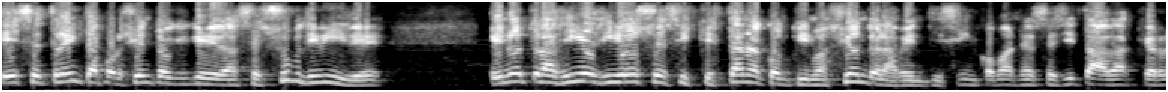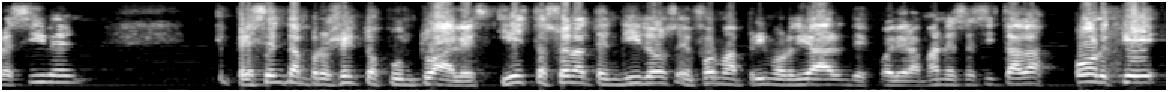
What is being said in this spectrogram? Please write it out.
ese 30% que queda se subdivide en otras 10 diócesis que están a continuación de las 25 más necesitadas, que reciben presentan proyectos puntuales. Y estos son atendidos en forma primordial después de las más necesitadas porque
